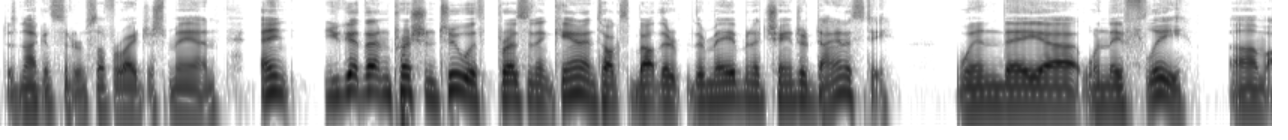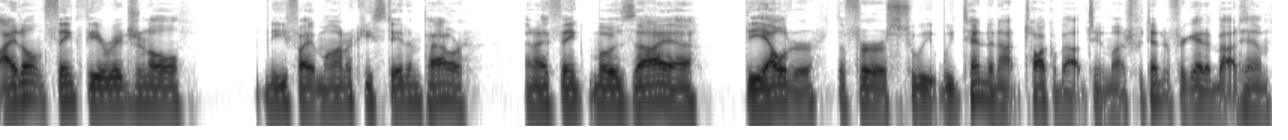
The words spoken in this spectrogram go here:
does not consider himself a righteous man. And you get that impression too with President Cannon talks about there there may have been a change of dynasty when they uh, when they flee. Um, I don't think the original Nephite monarchy stayed in power, and I think Mosiah, the elder, the first, who we, we tend to not talk about too much, we tend to forget about him,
